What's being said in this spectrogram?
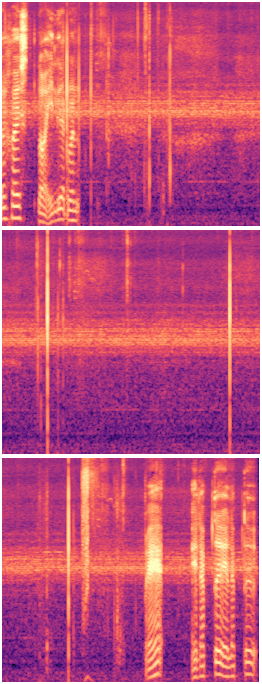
ค่อยๆหล่อยเลือดมัน แปะไอแรปเตอร์ไอแรปเตอร์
